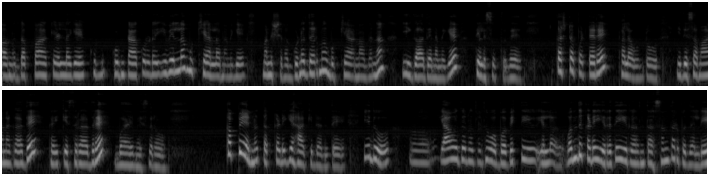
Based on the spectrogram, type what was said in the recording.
ಅವನು ದಪ್ಪ, ಕೆಳ್ಳಗೆ ಕುಂಟ, ಕುರುಡ ಇವೆಲ್ಲ ಮುಖ್ಯ ಅಲ್ಲ ನಮಗೆ. ಮನುಷ್ಯನ ಗುಣಧರ್ಮ ಮುಖ್ಯ ಅನ್ನೋದನ್ನು ಈ ಗಾದೆ ನಮಗೆ ತಿಳಿಸುತ್ತದೆ. ಕಷ್ಟಪಟ್ಟರೆ ಫಲ ಉಂಟು. ಇದು ಸಮಾನ ಗಾದೆ, ಕೈ ಕೆಸರಾದರೆ ಬಾಯಿ ಮೆಸರು. ಕಪ್ಪೆಯನ್ನು ತಕ್ಕಡಿಗೆ ಹಾಕಿದಂತೆ. ಇದು ಯಾವುದನ್ನು ಒಬ್ಬ ವ್ಯಕ್ತಿ ಎಲ್ಲ ಒಂದು ಕಡೆ ಇರದೇ ಇರೋಂಥ ಸಂದರ್ಭದಲ್ಲಿ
